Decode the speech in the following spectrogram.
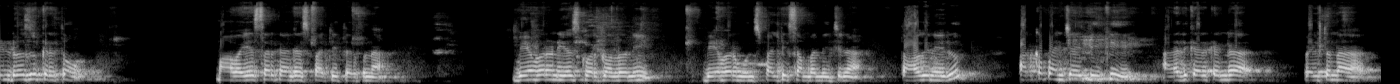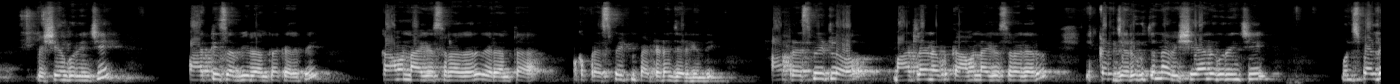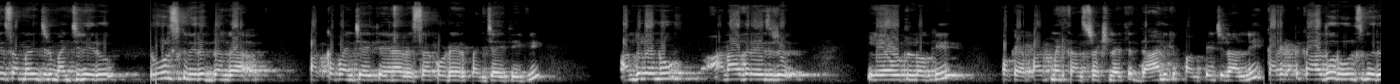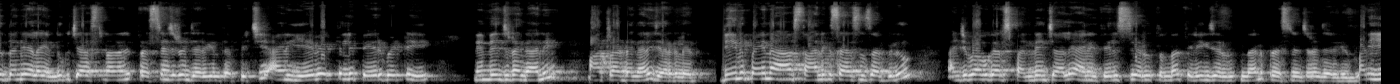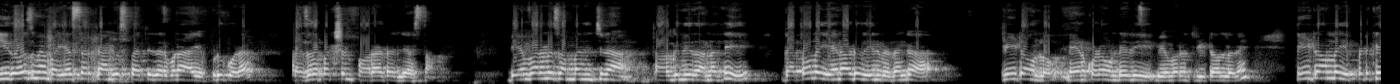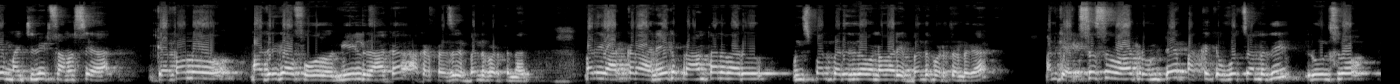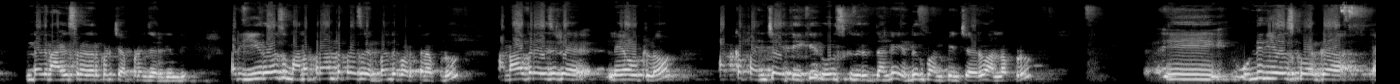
రెండు రోజుల క్రితం మా వైఎస్ఆర్ కాంగ్రెస్ పార్టీ తరఫున భీమవరం నియోజకవర్గంలోని భీమవరం మున్సిపాలిటీకి సంబంధించిన తాగునీరు పక్క పంచాయతీకి అనధికారికంగా వెళ్తున్న విషయం గురించి పార్టీ సభ్యులంతా కలిపి కామన్ నాగేశ్వరరావు గారు వీరంతా ఒక ప్రెస్ మీట్ని పెట్టడం జరిగింది. ఆ ప్రెస్ మీట్లో మాట్లాడినప్పుడు కామన్ నాగేశ్వరరావు గారు ఇక్కడ జరుగుతున్న విషయాన్ని గురించి మున్సిపాలిటీకి సంబంధించిన మంచినీరు రూల్స్కి విరుద్ధంగా పక్క పంచాయతీ అయిన విశాఖోడేరు పంచాయతీకి అందులోనూ అనాథరైజ్డ్ లేఅవుట్లోకి ఒక అపార్ట్మెంట్ కన్స్ట్రక్షన్ అయితే దానికి పంపించడాన్ని కరెక్ట్ కాదు రూల్స్ విరుద్ధంగా ఇలా ఎందుకు చేస్తున్నారని ప్రశ్నించడం జరిగింది తప్పించి ఆయన ఏ వ్యక్తుల్ని పేరు పెట్టి నిందించడం కానీ మాట్లాడడం కానీ జరగలేదు. దీనిపైన స్థానిక శాసనసభ్యులు అంజబాబు గారు స్పందించాలి ఆయన తెలిసి జరుగుతుందా తెలియ జరుగుతుందా అని ప్రశ్నించడం జరిగింది. మరి ఈ రోజు మేము వైఎస్ఆర్ కాంగ్రెస్ పార్టీ తరఫున ఎప్పుడు కూడా ప్రజల పక్షం పోరాటం చేస్తాం. భీమవరం సంబంధించిన తాగునీరు అన్నది గతంలో ఏనాడు లేని విధంగా త్రీ టౌన్లో నేను కూడా ఉండేది భీమవరం త్రీ టౌన్లోనే త్రీ టౌన్లో ఇప్పటికే మంచినీటి సమస్య గతంలో మాదిరిగా ఫో నీళ్ళు రాక అక్కడ ప్రజలు ఇబ్బంది పడుతున్నారు. మరి అక్కడ అనేక ప్రాంతాల వారు మున్సిపల్ పరిధిలో ఉన్నవారు ఇబ్బంది పడుతుండగా మనకి ఎక్సెస్ వాటర్ ఉంటే పక్కకి ఇవ్వచ్చు అన్నది రూల్స్లో ఇందాక నాగేశ్వర గారు కూడా చెప్పడం జరిగింది. మరి ఈ రోజు మన ప్రాంత ప్రజలు ఇబ్బంది పడుతున్నప్పుడు అనాథరైజ్డ్ లేఅవుట్లో పక్క పంచాయతీకి రూల్స్కి విరుద్ధంగా ఎందుకు పంపించారు అన్నప్పుడు ఈ ఉండి నియోజకవర్గ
